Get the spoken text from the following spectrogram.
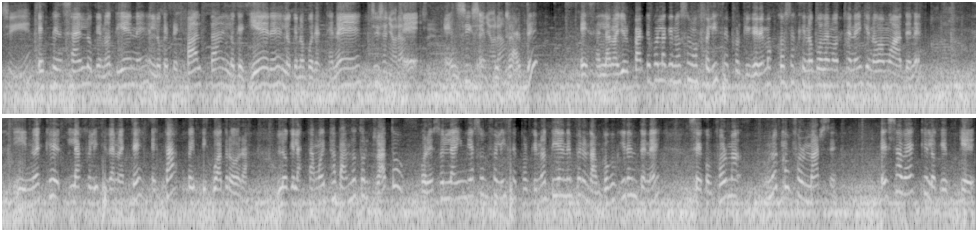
sí. es pensar en lo que no tienes, en lo que te falta, en lo que quieres, en lo que no puedes tener. Sí, señora. Eh, en, Sí, en señora. frustrarte. Esa es la mayor parte por la que no somos felices, porque queremos cosas que no podemos tener y que no vamos a tener. Y no es que la felicidad no esté, está 24 horas. Lo que la estamos es tapando todo el rato. Por eso en la India son felices, porque no tienen, pero tampoco quieren tener. Se conforman, no es conformarse, es saber que, lo que, que-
